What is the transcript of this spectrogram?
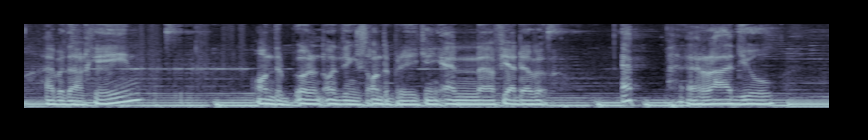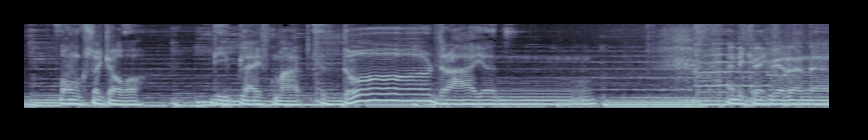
hebben daar geen onder, onder, onderbreking. En uh, via de app radio Bongsojo die blijft maar doordraaien. En ik kreeg weer een uh,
